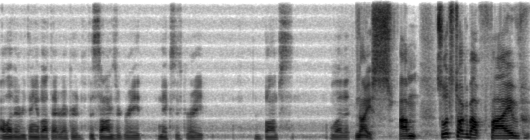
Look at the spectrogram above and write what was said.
I love everything about that record. The songs are great. Mix is great. Bumps, love it. Nice. Um, so let's talk about five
